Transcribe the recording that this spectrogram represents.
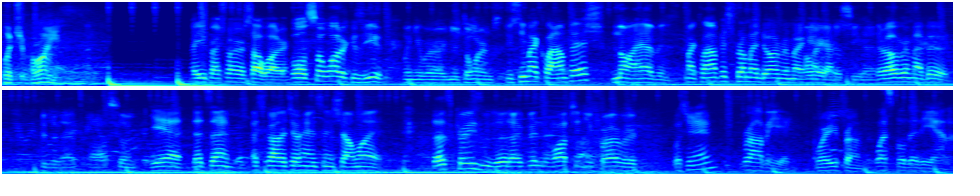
What's your point? Are you freshwater or saltwater? Well, saltwater because of you when you were in your dorms. Do you see my clownfish? No, I haven't. My clownfish from my dorm room right Oh, I gotta see that. They're over in my booth. Dude, that's awesome. Yeah, that's them. That's Scarlett Johansson and Shaun White. That's crazy, dude. I've been watching you forever. What's your name? Robbie, Where are you from? Westfield, Indiana.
